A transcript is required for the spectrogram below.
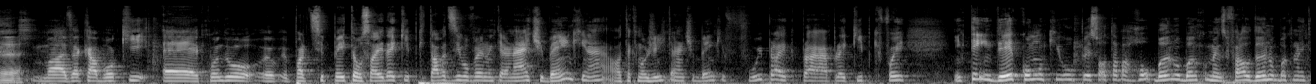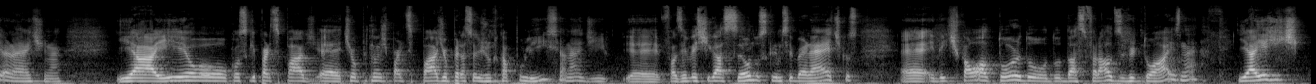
É. Mas acabou que é, quando eu, eu participei, então eu saí da equipe que estava desenvolvendo internet banking, né? A tecnologia de internet banking, fui para a equipe que foi entender como que o pessoal estava roubando o banco mesmo, fraudando o banco na internet, né? E aí eu consegui participar, de, é, tive a oportunidade de participar de operações junto com a polícia, né? De é, fazer investigação dos crimes cibernéticos, é, identificar o autor do, do- das fraudes virtuais, né? E aí a gente,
